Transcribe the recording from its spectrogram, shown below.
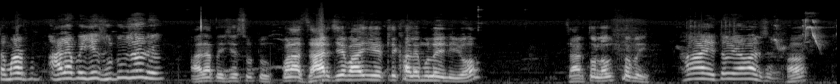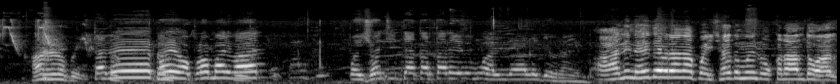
તમારે આલા પૈસા છૂટું છે ને? આલા પૈસે છૂટું. પણ આ ઝાર જે વાઈ એટલી ખાલી હું લઈ લીધો હો. ઝાર તો લઉં જ તો ભાઈ. હા એ તો વ્યવહાર છે. હા? હા હેડો ભાઈ. તમે ભાઈ ઓપડો મારી વાત. પૈસાની ચિંતા કરતા રહે હું આલી હાલી જવરાય આની નહીં દેવરાના પૈસા તો મને રોકડા આલ દો હાલ.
